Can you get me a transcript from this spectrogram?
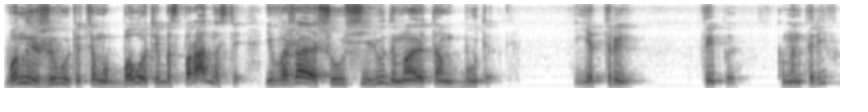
Вони живуть у цьому болоті безпорадності і вважають, що усі люди мають там бути. Є три типи коментарів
